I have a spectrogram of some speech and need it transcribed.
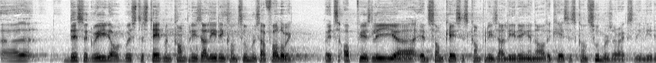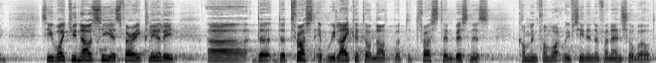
uh, disagree with the statement companies are leading, consumers are following. It's obviously, uh, in some cases, companies are leading, in other cases, consumers are actually leading. See, what you now see is very clearly uh, the, the trust, if we like it or not, but the trust in business coming from what we've seen in the financial world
